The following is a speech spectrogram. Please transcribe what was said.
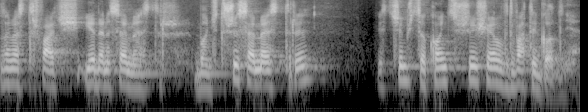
zamiast trwać jeden semestr bądź trzy semestry, jest czymś, co kończy się w dwa tygodnie.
